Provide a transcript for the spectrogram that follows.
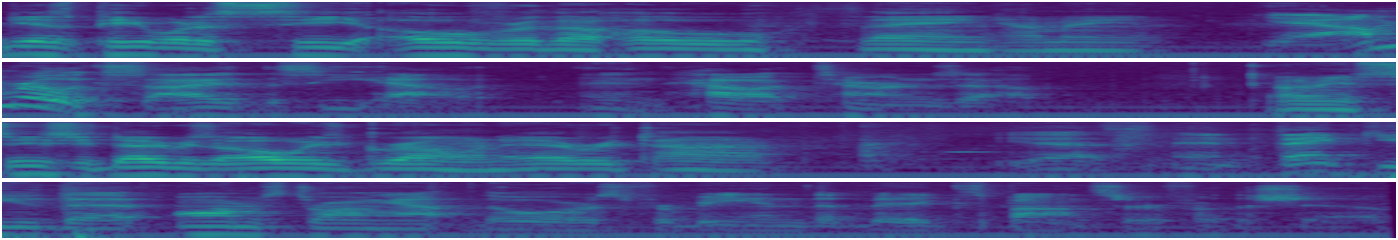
it gives people to see over the whole thing. I mean, Yeah, I'm real excited to see how it and how it turns out. I mean CCW is always growing every time. Yes, and thank you, the Armstrong Outdoors, for being the big sponsor for the show.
